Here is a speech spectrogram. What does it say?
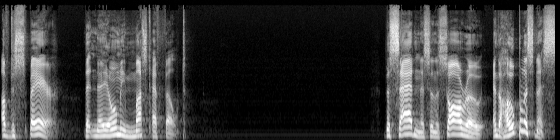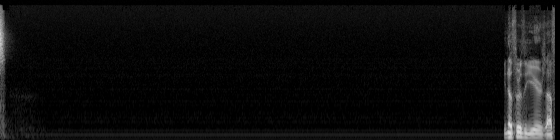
of despair that Naomi must have felt. The sadness and the sorrow and the hopelessness. You know, through the years, I've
